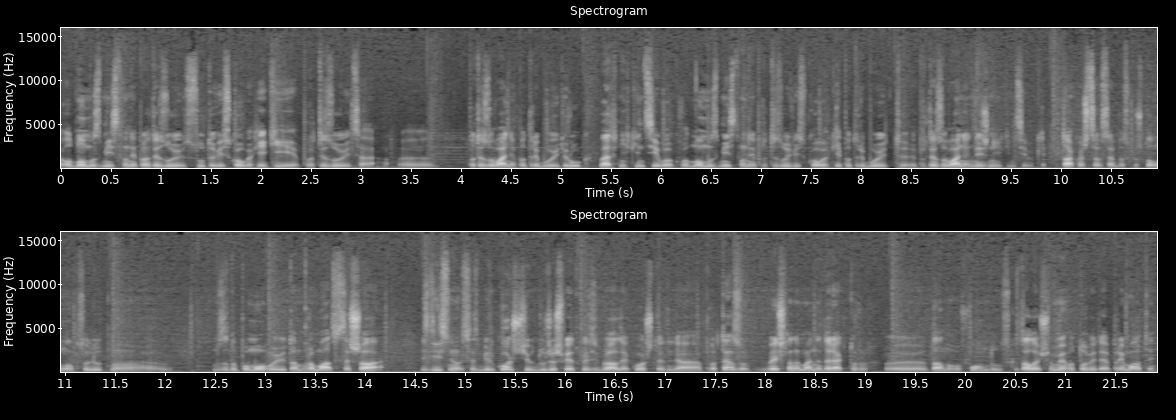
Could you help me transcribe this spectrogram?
одному з міст вони протезують суто військових, які протезуються. Протезування потребують рук верхніх кінцівок. В одному з міст вони протезують військових, які потребують е, протезування нижньої кінцівки. Також це все безкоштовно, абсолютно е, за допомогою там громад в США здійснювався збір коштів. Дуже швидко зібрали кошти для протезу. Вийшла на мене директор е, даного фонду, сказала, що ми готові тебе приймати.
